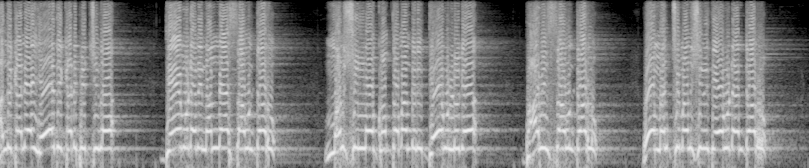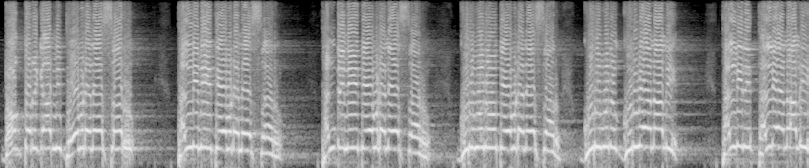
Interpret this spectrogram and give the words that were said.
అందుకనే ఏది కనిపించినా దేవుడని నమ్మేస్తూ ఉంటారు. మనుషుల్లో కొంతమందిని దేవుళ్ళుగా భావిస్తూ ఉంటారు. ఓ మంచి మనిషిని దేవుడు అంటారు. డాక్టర్ గారిని దేవుడనేస్తారు. తల్లిని దేవుడనేస్తారు తండ్రిని దేవుడనేస్తారు గురువును దేవుడనేస్తారు. గురువును గురువే అనాలి తల్లిని తల్లి అనాలి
